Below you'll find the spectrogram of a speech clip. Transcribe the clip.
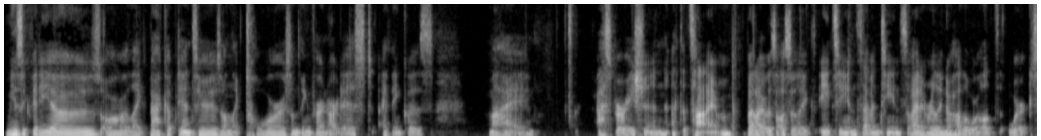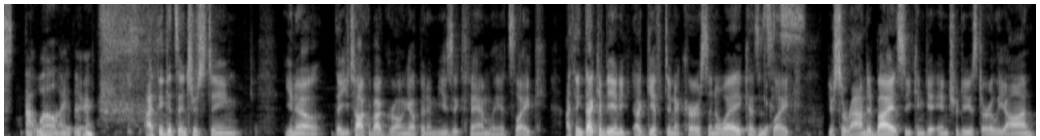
music videos or like backup dancers on like tour or something for an artist i think was my aspiration at the time but i was also like 18 17 so i didn't really know how the world worked that well either i think it's interesting you know that you talk about growing up in a music family it's like i think that can be a, a gift and a curse in a way because it's yes. like you're surrounded by it so you can get introduced early on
